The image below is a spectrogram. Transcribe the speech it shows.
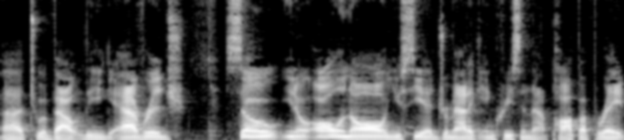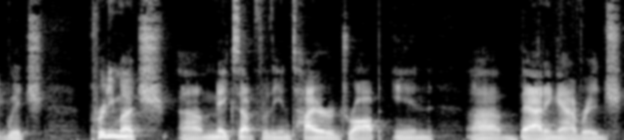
uh, to about league average. So, you know, all in all, you see a dramatic increase in that pop up rate, which pretty much um, makes up for the entire drop in uh, batting average.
